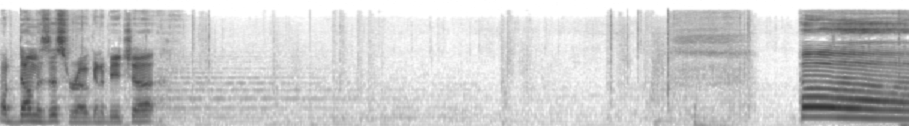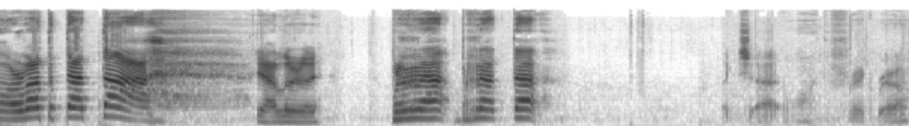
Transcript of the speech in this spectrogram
How dumb is this row gonna be, chat? Oh, ratatata. Yeah, literally. Bra, brata. Like chat. What the frick, bro?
